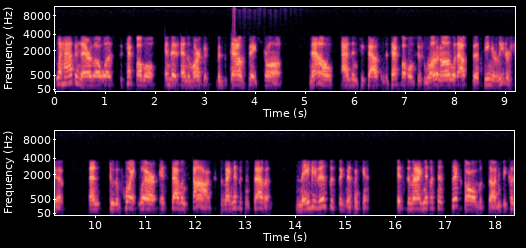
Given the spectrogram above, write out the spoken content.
What happened there, though, was the tech bubble ended and the market, the Dow stayed strong. Now, as in 2000, the tech bubble is just running on without the senior leadership. And to the point where it's seven stocks, the Magnificent Seven. Maybe this is significant. It's the Magnificent Six all of a sudden because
